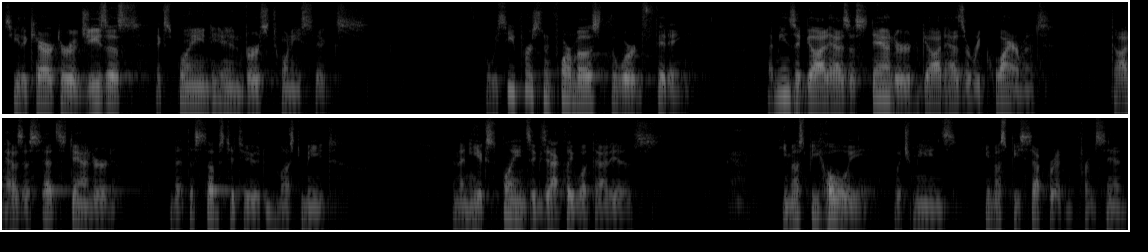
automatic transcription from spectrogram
See the character of Jesus explained in verse 26. But we see first and foremost the word fitting. That means that God has a standard, God has a requirement God has a set standard that the substitute must meet. And then he explains exactly what that is. He must be holy, which means he must be separate from sin.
